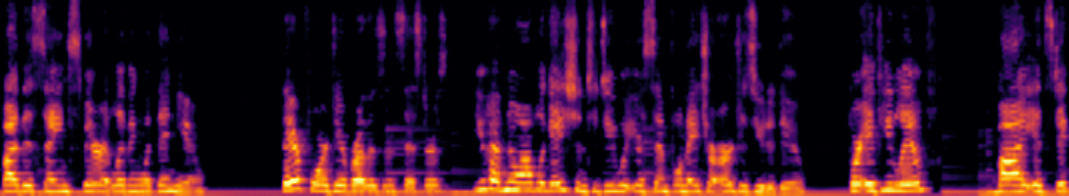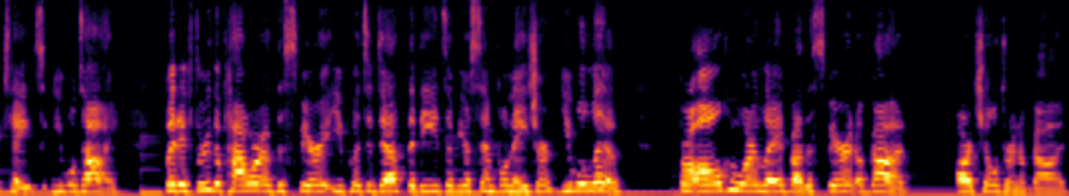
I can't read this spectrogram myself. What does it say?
by this same Spirit living within you. Therefore, dear brothers and sisters, you have no obligation to do what your sinful nature urges you to do. For if you live by its dictates, you will die. But if through the power of the Spirit you put to death the deeds of your sinful nature, you will live. For all who are led by the Spirit of God are children of God.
